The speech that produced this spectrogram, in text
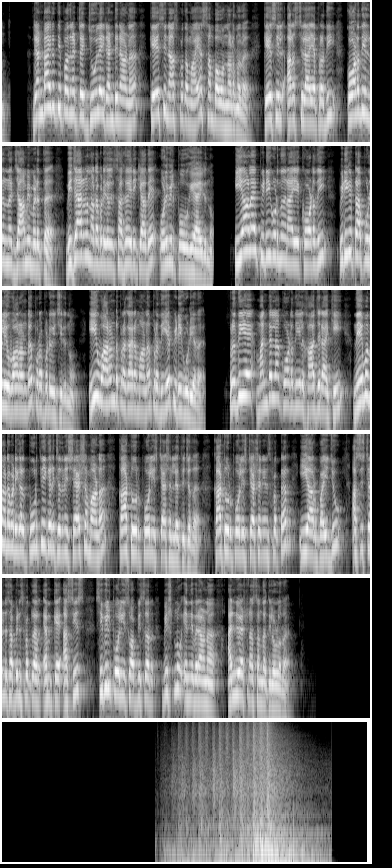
രണ്ടായിരത്തി പതിനെട്ട് ജൂലൈ രണ്ടിനാണ് കേസിനാസ്പദമായ സംഭവം നടന്നത്. കേസിൽ അറസ്റ്റിലായ പ്രതി കോടതിയിൽ നിന്ന് ജാമ്യമെടുത്ത് വിചാരണ നടപടികളിൽ സഹകരിക്കാതെ ഒളിവിൽ പോവുകയായിരുന്നു. ഇയാളെ പിടികൂടുന്നതിനായി കോടതി പിടികിട്ടാപ്പുള്ളി വാറണ്ട് പുറപ്പെടുവിച്ചിരുന്നു. ഈ വാറണ്ട് പ്രകാരമാണ് പ്രതിയെ പിടികൂടിയത്. പ്രതിയെ മണ്ഡല കോടതിയിൽ ഹാജരാക്കി നിയമ നടപടികൾ പൂർത്തീകരിച്ചതിന് ശേഷമാണ് Kattoor police സ്റ്റേഷനിലെത്തിച്ചത് Kattoor police station inspector E R Baiju assistant sub inspector M K Azeez civil police officer Vishnu എന്നിവരാണ് അന്വേഷണ സംഘത്തിലുള്ളത്.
